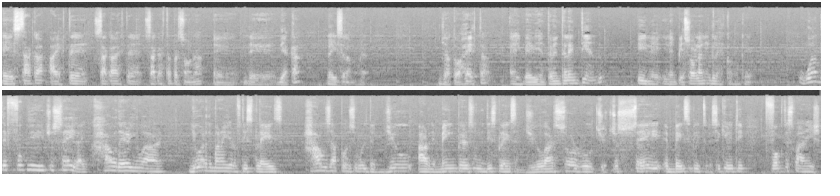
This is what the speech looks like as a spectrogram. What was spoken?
Eh, saca a este, saca a este, saca a esta persona eh, de, de acá, le dice la mujer. Ya todas estas, eh, evidentemente le entiendo y le, y le empiezo a hablar en inglés como que What the fuck did you just say? Like how there you are, you are the manager of this place. How is that possible that you are the main person in this place and you are so rude? You just say basically to the security, fuck the Spanish,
